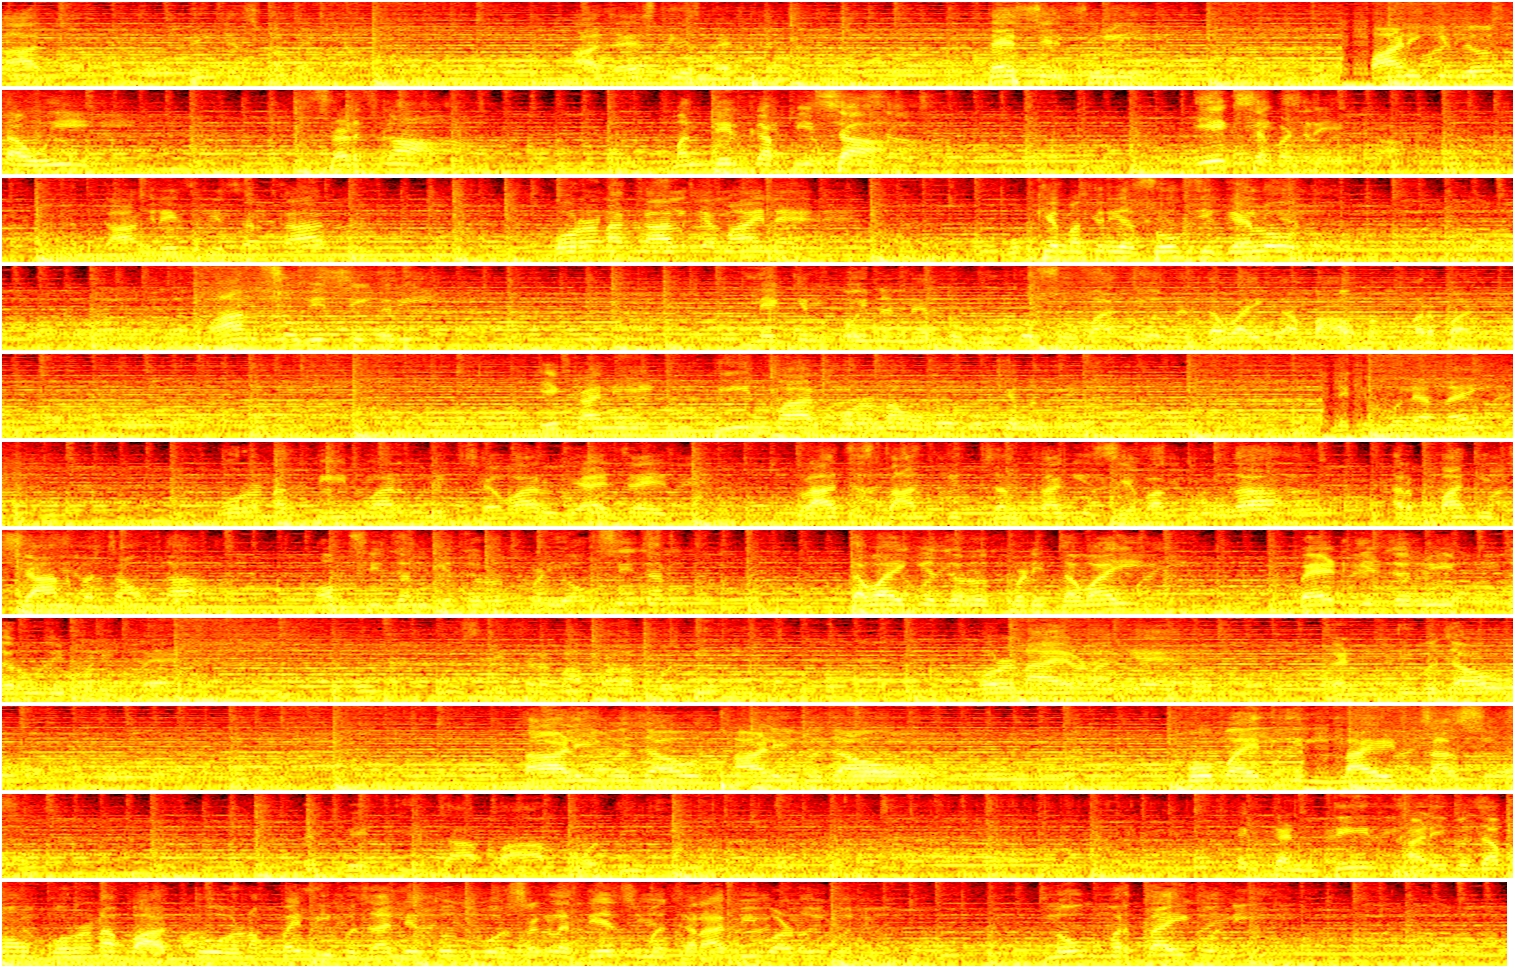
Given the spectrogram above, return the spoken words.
आज रिंगस में आज एस डी एम बैठे तहसील खुली। पानी की व्यवस्था हुई। सड़क, मंदिर का पीसा एक से बढ़ रही कांग्रेस की सरकार कोरोना काल के मायने मुख्यमंत्री अशोक जी गहलोत पाँच सौ बीसी करी। लेकिन कोई ने, न तो भूखो दी और न दवाई का भाव में बर्बाद एक आनी तीन बार कोरोना हो मुख्यमंत्री। लेकिन बोलिया नहीं, कोरोना तीन बार को नहीं, छह बार हो जाए, चाहे राजस्थान की जनता की सेवा करूँगा और बाकी जान बचाऊँगा। ऑक्सीजन की ज़रूरत पड़ी ऑक्सीजन, दवाई की ज़रूरत पड़ी दवाई, बेड की ज़रूरी ज़रूरी पड़ी बेड। दूसरी तरफ़ अपना मोदी जी, कोरोना आयोना के घंटी बजाओ, ताली बजाओ, थाली बजाओ, मोबाइल की लाइट चासो। बेटी का बाप मोदी घंटी थाळी बजावा कोरोना भागतो पहिली बजा ले तो वो सगळं देश में खराबी वाड़ो ही कोनी लोग मरता ही कोनी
